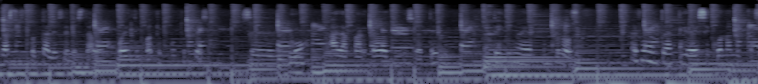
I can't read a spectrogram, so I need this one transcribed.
Gastos totales del Estado, 44.3 se dedicó al apartado administrativo, 39.2 al fomento de actividades económicas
